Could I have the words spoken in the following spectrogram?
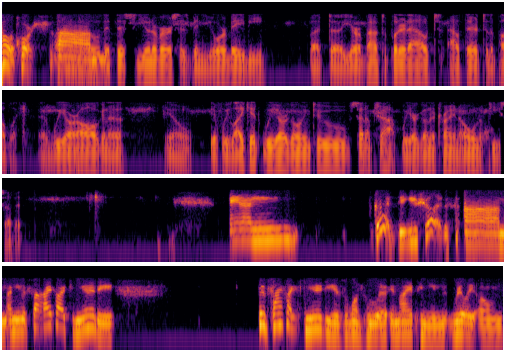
Oh, of course. I know Um, that this universe has been your baby, but uh, you're about to put it out out there to the public, and we are all gonna, you know, if we like it, we are going to set up shop. We are going to try and own a piece of it. and good, you should. Um, I mean, the sci-fi community. The sci-fi community is the one who, in my opinion, really owns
